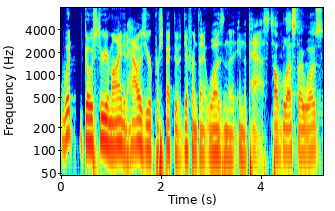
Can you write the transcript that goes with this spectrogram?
what goes through your mind, and how is your perspective different than it was in the in the past? how blessed I was.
